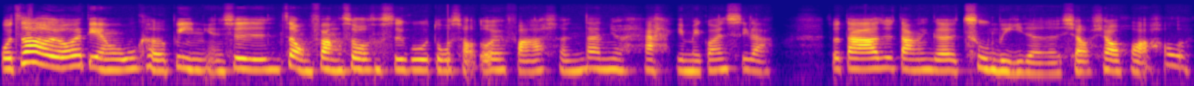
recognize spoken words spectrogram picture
我知道有一点无可避免，是这种放送事故多少都会发生，但就唉也没关系啦，就大家就当一个粗鄙的小笑话好了。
